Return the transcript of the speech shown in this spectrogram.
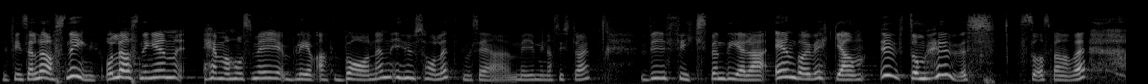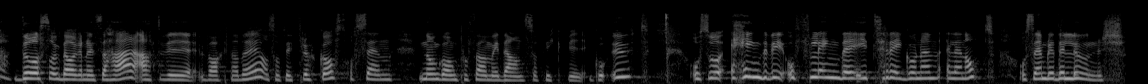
Det finns en lösning och lösningen hemma hos mig blev att barnen i hushållet, det vill säga mig och mina systrar, vi fick spendera en dag i veckan utomhus. Så spännande. Då såg dagarna ut så här att vi vaknade och så åt vi frukost och sen någon gång på förmiddagen så fick vi gå ut. Och så hängde vi och flängde i trädgården eller något och sen blev det lunch.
